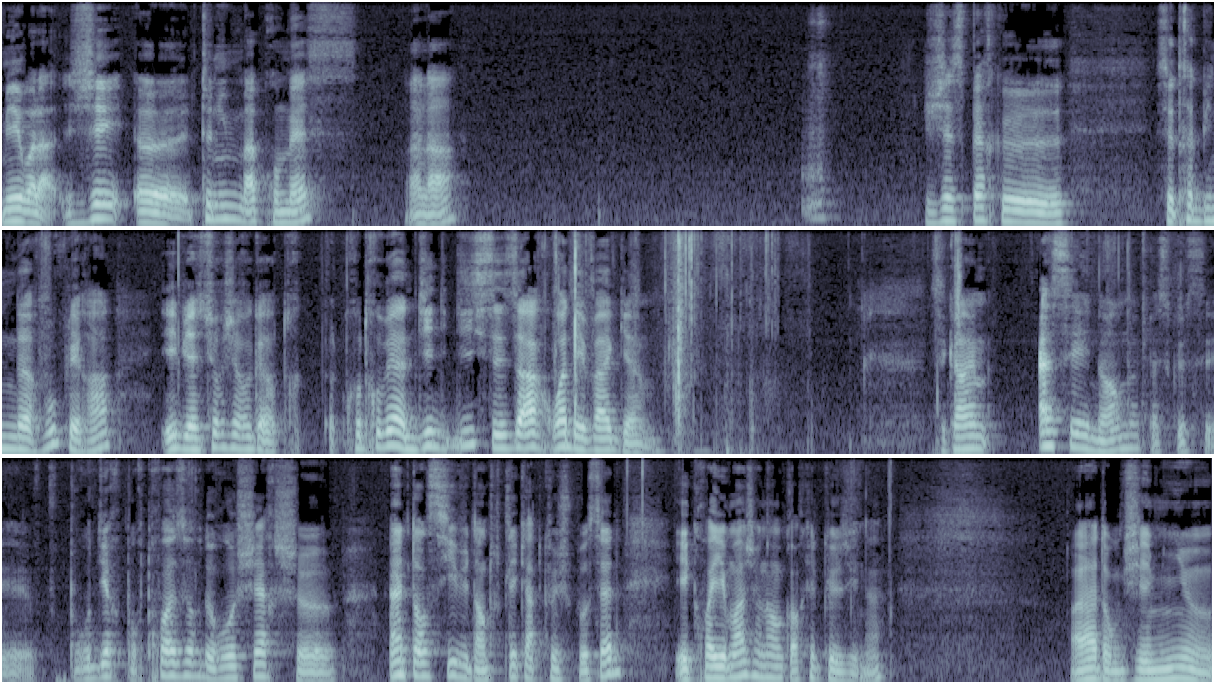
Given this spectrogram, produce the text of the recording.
Mais voilà, j'ai euh, tenu ma promesse. Voilà. J'espère que ce binder vous plaira. Et bien sûr, j'ai retrouvé un DDD César, roi des vagues. C'est quand même assez énorme parce que c'est pour dire pour 3 heures de recherche euh, intensive dans toutes les cartes que je possède. Et croyez-moi, j'en ai encore quelques-unes. Hein. Voilà, donc j'ai mis, euh,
